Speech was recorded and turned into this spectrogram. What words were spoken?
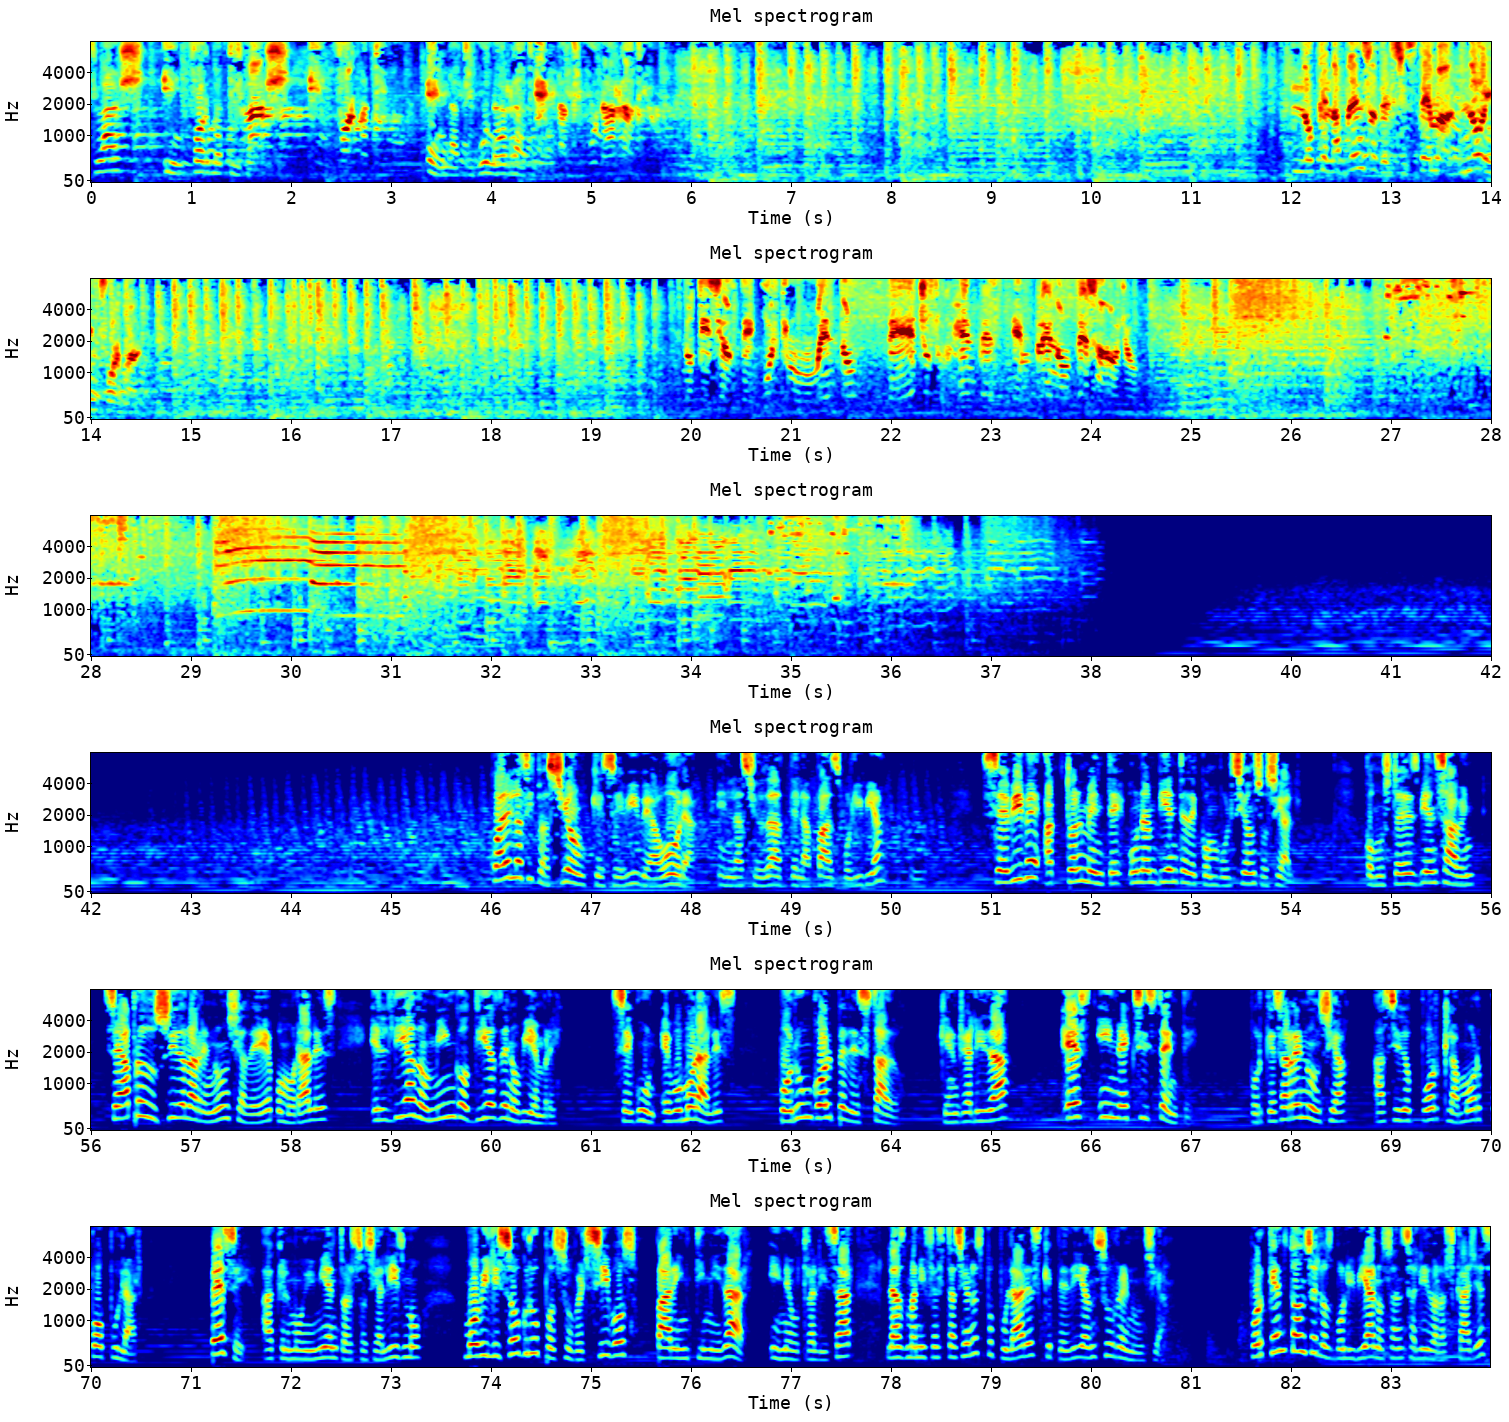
Flash informativo. Flash informativo. En la tribuna radio. En la tribuna radio. Lo que la prensa del sistema no informa. Noticias de último momento, de hechos urgentes en pleno desarrollo. ¿Cuál es la situación que se vive ahora en la ciudad de La Paz, Bolivia? Se vive actualmente un ambiente de convulsión social. Como ustedes bien saben, se ha producido la renuncia de Evo Morales el día domingo 10 de noviembre, según Evo Morales, por un golpe de Estado, que en realidad es inexistente, porque esa renuncia ha sido por clamor popular, pese a que el movimiento al socialismo movilizó grupos subversivos para intimidar y neutralizar las manifestaciones populares que pedían su renuncia. ¿Por qué entonces los bolivianos han salido a las calles?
